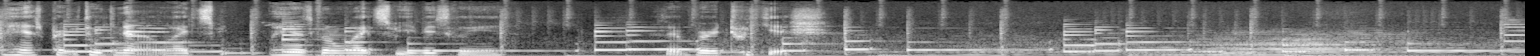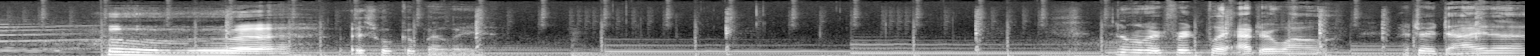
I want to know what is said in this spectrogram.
my hands practically tweaking out light speed. My hands going light speed basically. They're very tweakish. I just woke up by the way. I don't know my friend play after a while. After I died, uh,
